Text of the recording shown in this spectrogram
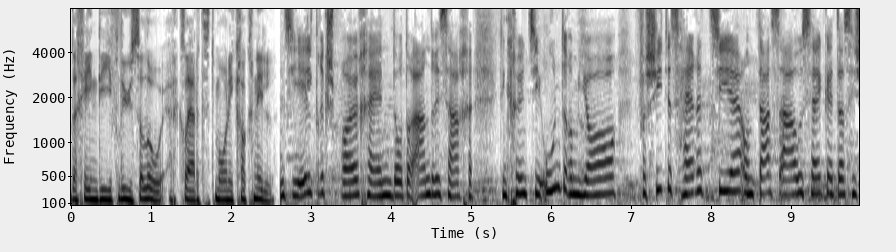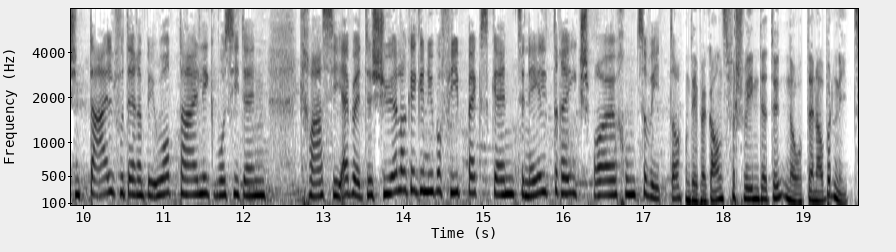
der Kinder einfließen lassen, erklärt Monika Knill. Wenn sie ältere Gespräche haben oder andere Sachen, dann können sie unter einem Jahr Verschiedenes herziehen und das auch sagen, das ist ein Teil von dieser Beurteilung, wo sie dann quasi eben den Schülern gegenüber Feedbacks geben, den Eltern in Gesprächen und so weiter. Und eben ganz verschwinden die Noten aber nicht.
